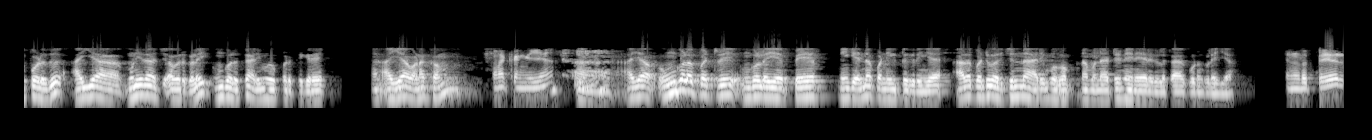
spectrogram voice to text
இப்பொழுது ஐயா முனிராஜ் அவர்களை உங்களுக்கு அறிமுகப்படுத்துகிறேன். ஐயா வணக்கம். வணக்கங்க ஐயா. ஐயா உங்களை பற்றி உங்களுடைய பெயர் நீங்க என்ன பண்ணிக்கிட்டு இருக்கிறீங்க? அதை பற்றி ஒரு சின்ன அறிமுகம் நம்ம நற்றினை நேயர்களுக்காக கொடுங்களேன் ஐயா. என்னோட பேர்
